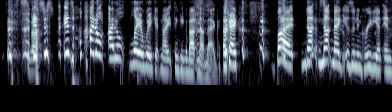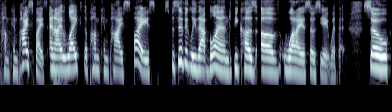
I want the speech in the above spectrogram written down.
It's not. it's just it's I don't I don't lay awake at night thinking about nutmeg. Okay. but nut nutmeg is an ingredient in pumpkin pie spice and I Uh-huh. like the pumpkin pie spice specifically that blend because of what I associate with it. So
